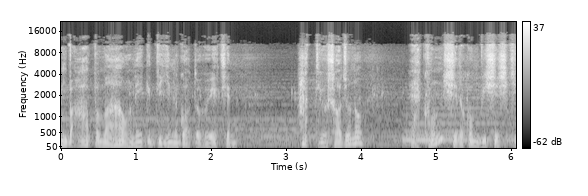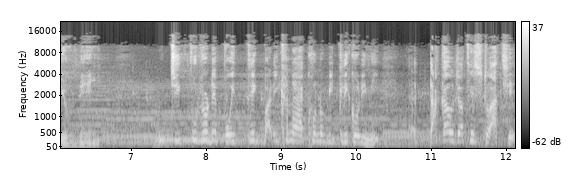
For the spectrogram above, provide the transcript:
বাপ, মা অনেক দিন গত হয়েছেন। আত্মীয় স্বজনও এখন সেরকম বিশেষ কেউ নেই। চিতপুর রোডে পৈতৃক বাড়িখানা এখনও বিক্রি করিনি। টাকাও যথেষ্ট আছে।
